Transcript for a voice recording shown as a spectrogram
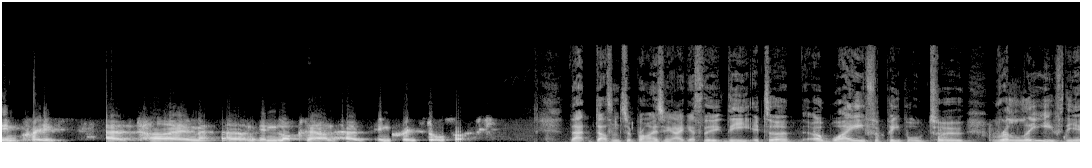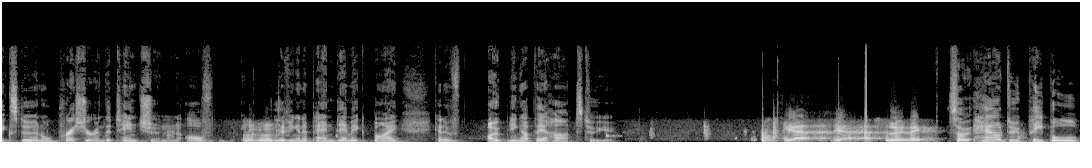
increased as time um, in lockdown has increased also. That doesn't surprise me. I guess the, the it's a, a way for people to relieve the external pressure and the tension of mm-hmm. living in a pandemic by kind of opening up their hearts to you. Yeah, yeah, absolutely. So, how do people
